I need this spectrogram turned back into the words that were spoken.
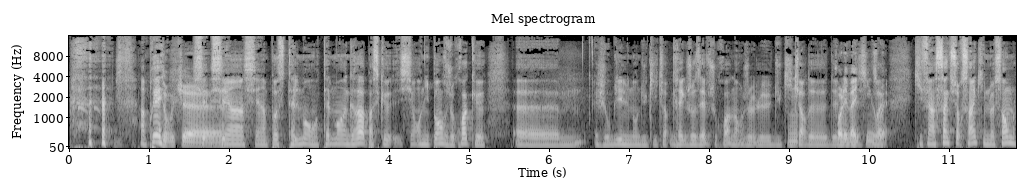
Après, euh, c'est un, un poste tellement, tellement ingrat parce que si on y pense, je crois que euh, j'ai oublié le nom du kicker, Greg Joseph, je crois, non, le, du kicker de, pour les Vikings, ouais, qui fait un 5 sur 5, il me semble,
